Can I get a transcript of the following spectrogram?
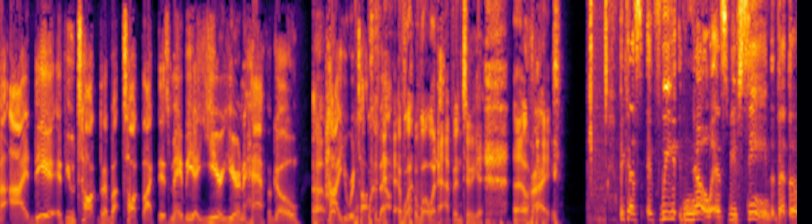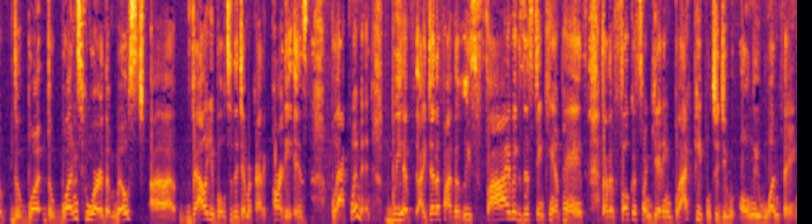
an idea. If you talked about talked like this maybe a year, year and a half ago, Uh, how what- you were talked about. what, what would happen to you? All right. Right. Because if we know, as we've seen, that the the the ones who are the most uh, valuable to the Democratic Party is black women. We have identified at least five existing campaigns that are focused on getting black people to do only one thing:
